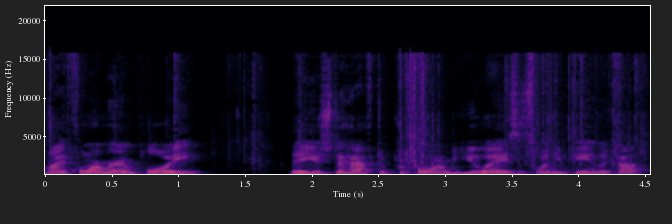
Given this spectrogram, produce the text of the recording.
My former employee, they used to have to perform UAs. It's when you pee in the cup.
